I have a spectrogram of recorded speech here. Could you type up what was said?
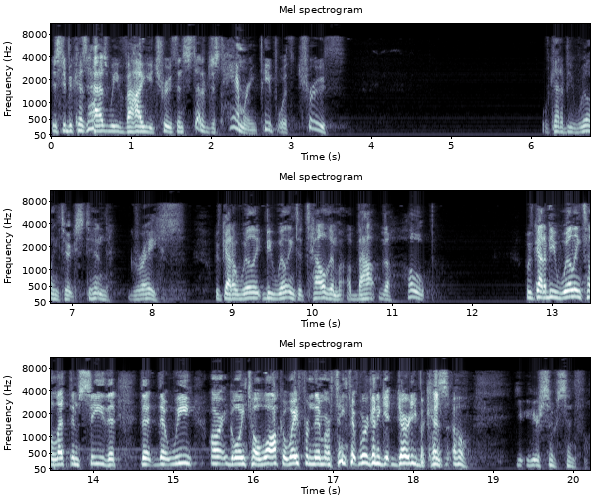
You see, because as we value truth, instead of just hammering people with truth, we've got to be willing to extend grace. We've got to be willing to tell them about the hope. We've got to be willing to let them see that, that, that we aren't going to walk away from them or think that we're going to get dirty because, oh, you're so sinful.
